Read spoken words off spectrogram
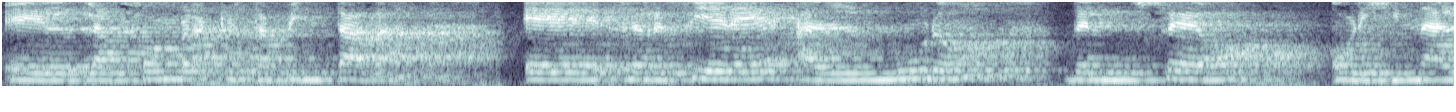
la sombra que está pintada, eh, se refiere al muro del museo original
